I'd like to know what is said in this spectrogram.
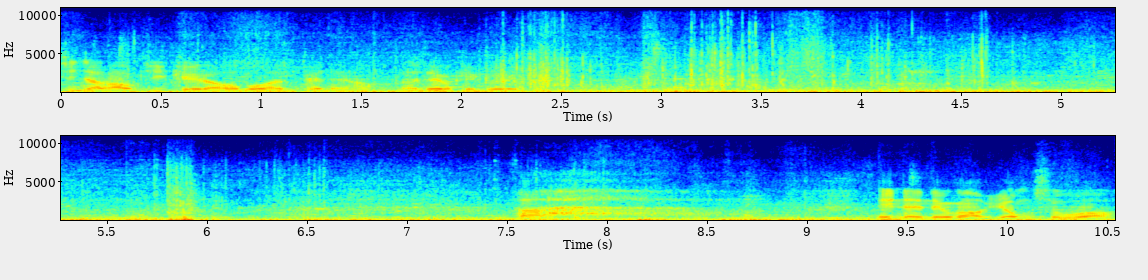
真正好起价啦，我无安骗的吼。来，这个价过。啊！恁现场敢有勇士哦？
